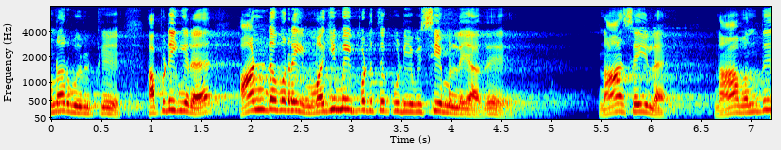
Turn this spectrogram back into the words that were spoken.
உணர்வு இருக்குது அப்படிங்கிற ஆண்டவரை மகிமைப்படுத்தக்கூடிய விஷயம் இல்லையா அது? நான் செய்யலை. நான் வந்து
